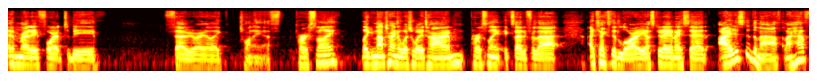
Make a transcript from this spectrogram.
am ready for it to be February like 20th. Personally, like not trying to wish away time. Personally, excited for that. I texted Laura yesterday and I said, I just did the math and I have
